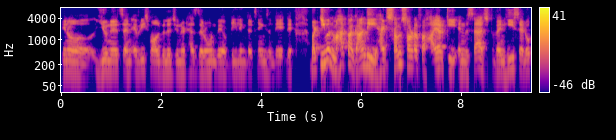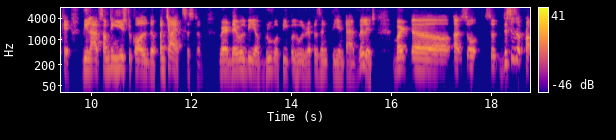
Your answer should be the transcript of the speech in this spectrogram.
you know, units, and every small village unit has their own way of dealing their things. And they, they, but even Mahatma Gandhi had some sort of a hierarchy envisaged when he said, "Okay, we'll have something he used to call the panchayat system, where there will be a group of people who will represent the entire village." But uh, uh so, so this is a pro-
